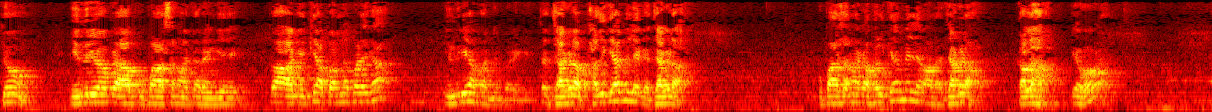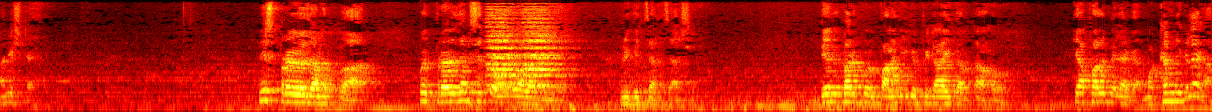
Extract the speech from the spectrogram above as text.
क्यों? इंद्रियों का आप उपासना करेंगे तो आगे क्या बनना पड़ेगा? इंद्रिया बननी पड़ेगी। तो झगड़ा, फल क्या मिलेगा? झगड़ा। उपासना का फल क्या मिलने वाला? झगड़ा। कलह। ये होगा। अनिष्ट है। निष्प्रयोजन कोई प्रयोजन से तो होने वाला नहीं है। उनकी चर्चा से। दिन भर कोई पानी की पिटाई करता हो, क्या फल मिलेगा? मक्खन निकलेगा?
